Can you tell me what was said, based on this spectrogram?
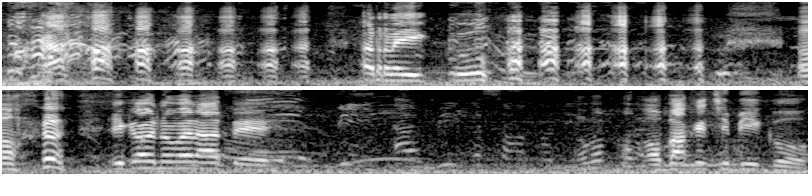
Aray ko. oh, ikaw naman ate. Bi- ah, Soto din. O bakit si Biko?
